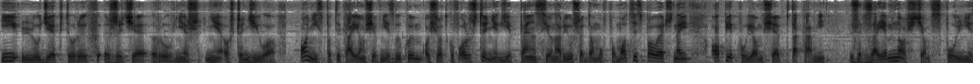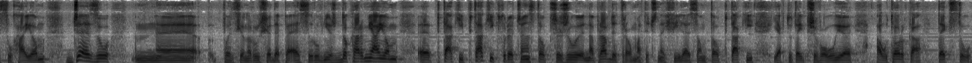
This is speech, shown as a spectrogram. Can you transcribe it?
i ludzie, których życie również nie oszczędziło. Oni spotykają się w niezwykłym ośrodku w Olsztynie, gdzie pensjonariusze domów pomocy społecznej opiekują się ptakami ze wzajemnością. Wspólnie słuchają jazzu. Mm, e, pensjonariusze DPS-u również dokarmiają e, ptaki. Ptaki, które często przeżyły naprawdę traumatyczne chwile. Są to ptaki, jak tutaj przywołuje autorka tekstu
